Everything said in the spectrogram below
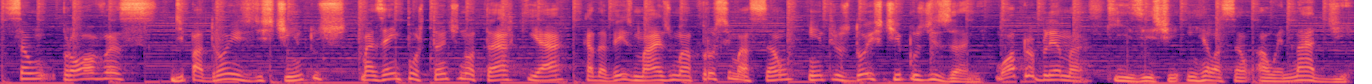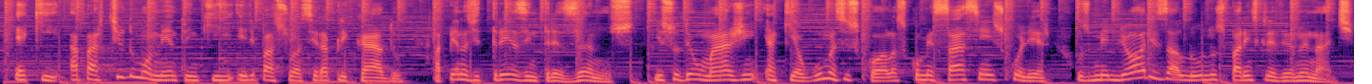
São provas de padrões distintos, mas é importante notar que há cada vez mais uma aproximação entre os dois tipos de exame. O maior problema que existe em relação ao ENAD é que, a partir do momento em que ele passou a ser aplicado apenas de três em três anos, isso deu margem a que algumas escolas começassem a escolher os melhores alunos para inscrever no ENAD.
